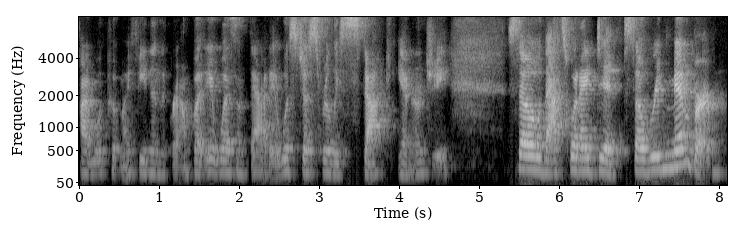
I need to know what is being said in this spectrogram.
I would put my feet in the ground. But it wasn't that, it was just really stuck energy. So that's what I did. So remember,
